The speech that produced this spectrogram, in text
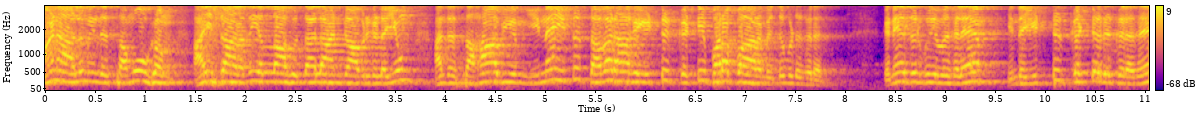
ஆனாலும் இந்த சமூகம் ஐஷா ரதி அல்லாஹு தாலான்கா அவர்களையும் அந்த சஹாபியும் இணைத்து தவறாக இட்டு கட்டி பரப்ப ஆரம்பித்து விடுகிறது. இணையத்திற்குரியவர்களே இந்த இட்டுக்கட்டு இருக்கிறது.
